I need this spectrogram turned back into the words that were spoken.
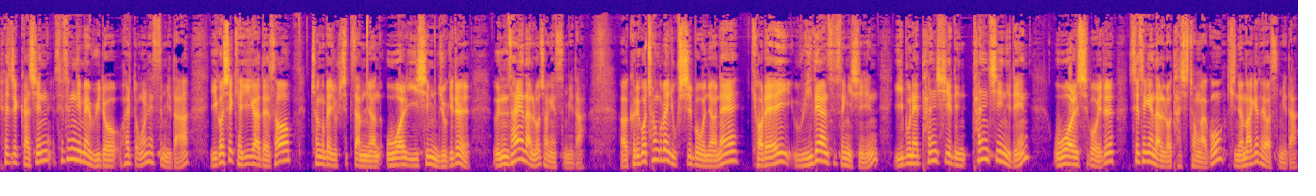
퇴직하신 스승님의 위로 활동을 했습니다. 이것이 계기가 돼서 1963년 5월 26일을 은사의 날로 정했습니다. 어, 그리고 1965년에 결의의 위대한 스승이신 이분의 탄신일인, 탄신일인 5월 15일을 스승의 날로 다시 정하고 기념하게 되었습니다.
